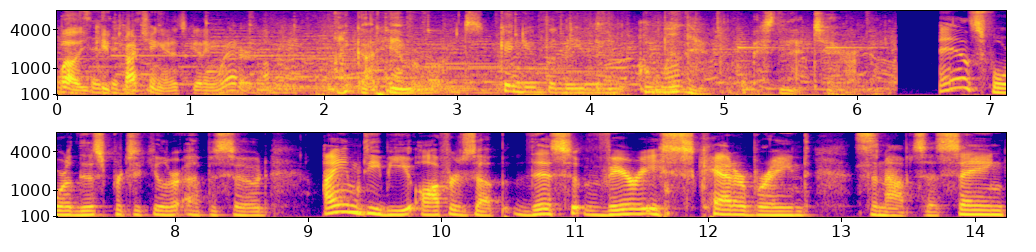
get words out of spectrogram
Well, you keep it touching it, it's getting redder. I got hemorrhoids. Can you believe that? Oh, mother. Isn't that terrible? As for this particular episode, IMDb offers up this very scatterbrained synopsis saying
